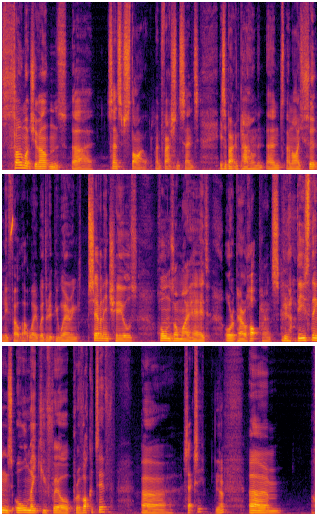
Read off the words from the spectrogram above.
so much of Elton's uh, sense of style and fashion sense is about empowerment, and and I certainly felt that way. Whether it be wearing seven-inch heels, horns on my head, or a pair of hot pants, Yeah. these things all make you feel provocative, uh, sexy. Yeah, Um, I'm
